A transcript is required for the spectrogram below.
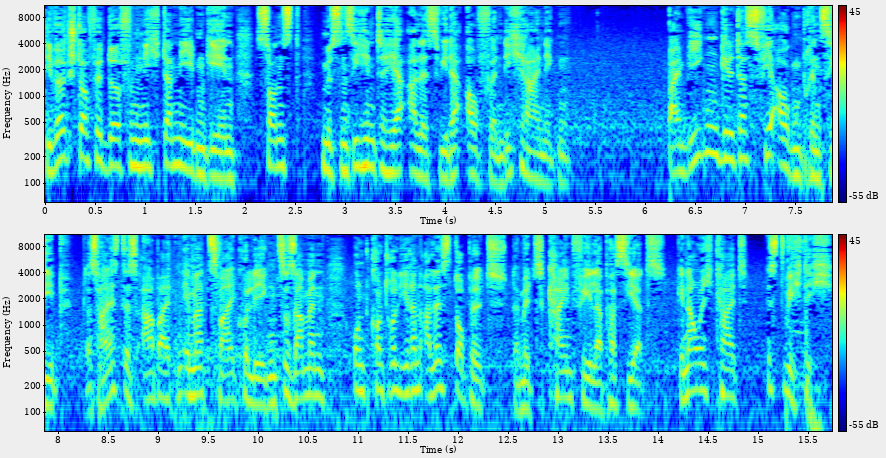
Die Wirkstoffe dürfen nicht daneben gehen, sonst müssen sie hinterher alles wieder aufwendig reinigen. Beim Wiegen gilt das Vier-Augen-Prinzip. Das heißt, es arbeiten immer zwei Kollegen zusammen und kontrollieren alles doppelt, damit kein Fehler passiert. Genauigkeit ist wichtig.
